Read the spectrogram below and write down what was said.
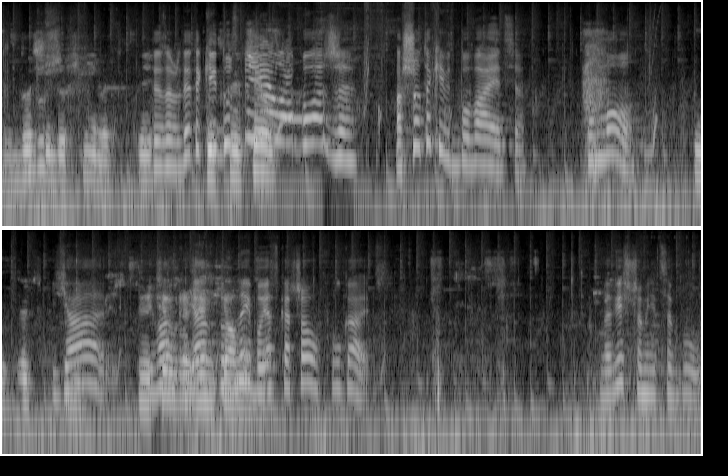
В душі Душ. душніли. Ти завжди такий Підключив. душніла, боже! А що таке відбувається? Тому я. Іванко, я дурний, бо я скачав Full Guys. Навіщо мені це було?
